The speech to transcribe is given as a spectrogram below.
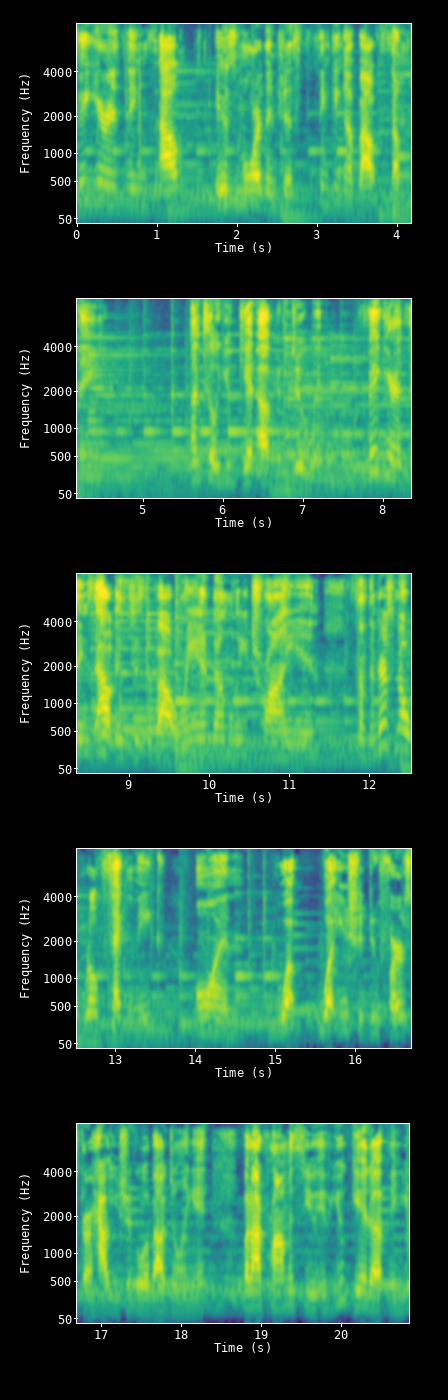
figuring things out is more than just thinking about something until you get up and do it. Figuring things out is just about randomly trying something. There's no real technique on what what you should do first or how you should go about doing it. But I promise you, if you get up and you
